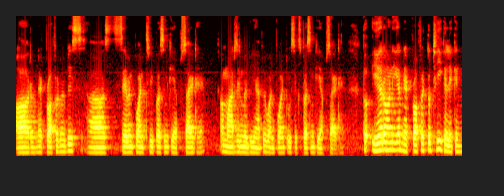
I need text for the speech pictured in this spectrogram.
और नेट प्रॉफिट में भी सेवन पॉइंट थ्री परसेंट की अपसाइड है और मार्जिन में भी यहाँ पे one point two six percent की अपसाइड है। तो year on year net profit तो ठीक है, लेकिन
